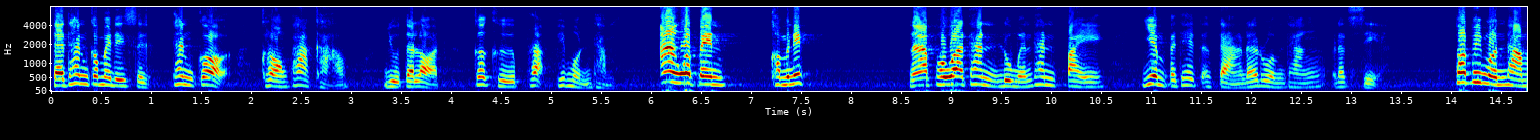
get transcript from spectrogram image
แต่ท่านก็ไม่ได้ศึก ท่านก็ครองผ้าขาวอยู่ตลอดก็คือพระพิมลธรรม อ้างว่าเป็นคอมมิวนิสต์นะเพราะว่าท่านดูเหมือนท่านไปเยี่ยมประเทศต่างๆ และรวมทั้งรัสเซีย ระพิมลธรรม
